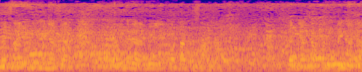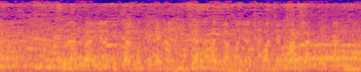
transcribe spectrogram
dan saya ingin menyadarkan bahwa ini adalah milik kota bersama. Dan yang terpenting adalah Surabaya dibangun dengan akidah agama yang kuat dan akhlakul karimah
